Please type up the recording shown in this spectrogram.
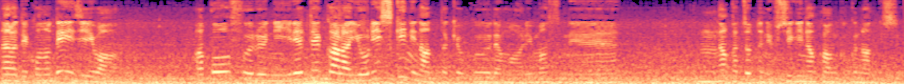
なのでこのデイジーはアコーフルに入れてからより好きになった曲でもありますね、うん、なんかちょっとね不思議な感覚なんですよ。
